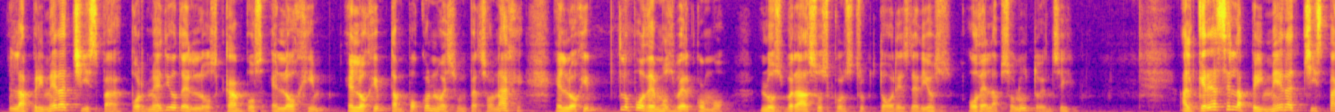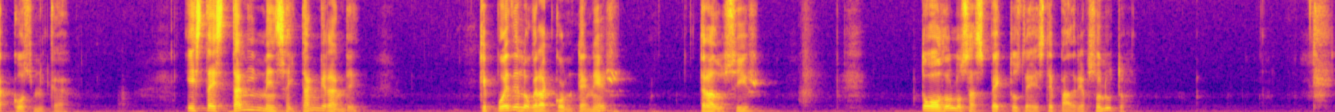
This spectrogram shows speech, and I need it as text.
la primera chispa por medio de los campos Elohim, Elohim tampoco no es un personaje. Elohim lo podemos ver como los brazos constructores de Dios o del absoluto en sí. Al crearse la primera chispa cósmica, esta es tan inmensa y tan grande que puede lograr contener, traducir todos los aspectos de este Padre Absoluto.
